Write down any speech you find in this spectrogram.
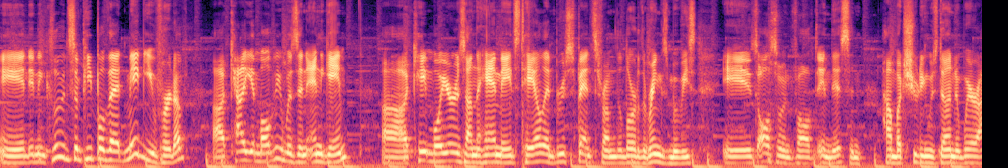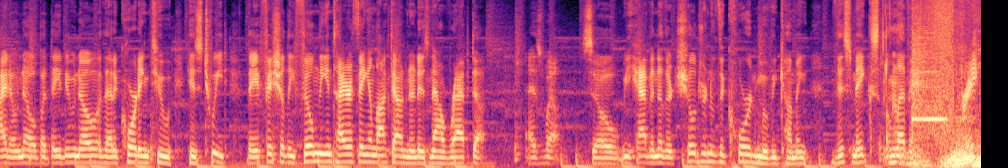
and it includes some people that maybe you've heard of. Uh, Callan Mulvey was in Endgame. Uh, Kate Moyer is on The Handmaid's Tale, and Bruce Spence from the Lord of the Rings movies is also involved in this. And how much shooting was done and where, I don't know. But they do know that according to his tweet, they officially filmed the entire thing in lockdown, and it is now wrapped up as well. So we have another Children of the Corn movie coming. This makes 11. Great.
